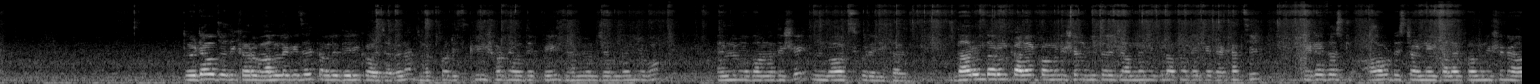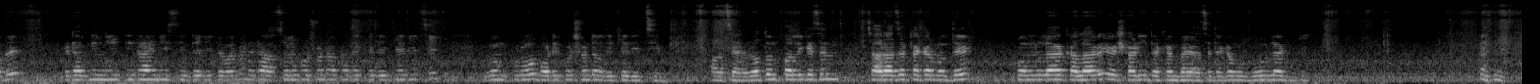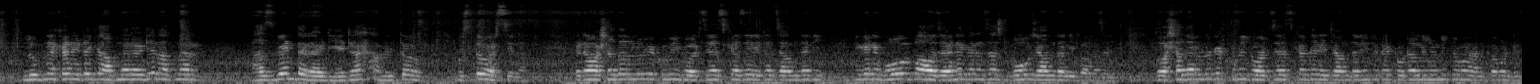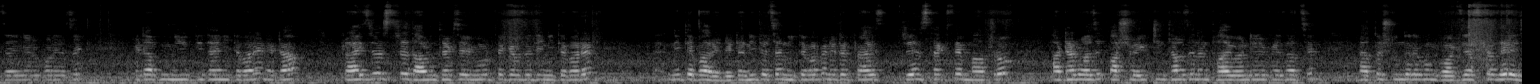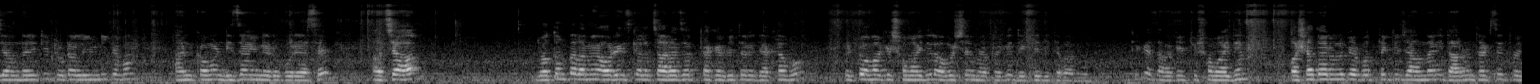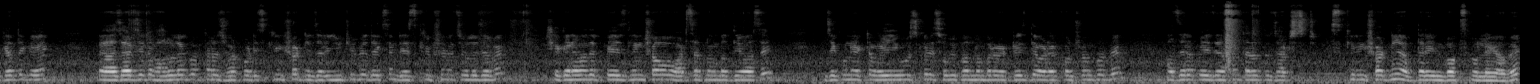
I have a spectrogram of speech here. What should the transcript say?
তো এটাও যদি কারও ভালো লেগে যায়, তাহলে দেরি করা যাবে না। ঝটপট স্ক্রিনশট আমাদের পেজ হ্যান্ডলুম জামদানি এবং হ্যান্ডলুম বাংলাদেশে ইনবক্স করে দিতে হবে। দারুণ দারুণ কালার কম্বিনেশনের ভিতরে জামদানিগুলো আপনাদেরকে দেখাচ্ছি। এটা জাস্ট আউটস্ট্যান্ডিং কালার কম্বিনেশনে হবে। এটা আপনি নির্দ্বিধায় নিশ্চিন্তে নিতে পারবেন। এটা আসলে পোর্শনটা আপনাদেরকে দেখিয়ে দিচ্ছি এবং পুরো বডি পোর্শনটাও দেখিয়ে দিচ্ছি। আচ্ছা রতন পাল লিখেছেন, চার হাজার টাকার মধ্যে কমলা কালারের শাড়ি দেখেন ভাই আছে দেখাবো, বউ লাগবে। লুবনা খান, এটা কি আপনার আইডিয়া না আপনার হাজব্যান্ডের আইডিয়া এটা আমি তো বুঝতে পারছি না। এটা অসাধারণ লোকে খুবই গর্জিয়াস কাজের, এটা জামদানি। এখানে বউ পাওয়া যায় না, এখানে জাস্ট বউ জামদানি পাওয়া যায়। তো অসাধারণ লোকে খুবই গর্জিয়াস কাজের এই জামদানিটা, এটা টোটাল ইউনিক এবং আনকমন ডিজাইনের উপরে আছে। এটা আপনি নির্দ্বিধায় নিতে পারেন, এটা প্রাইস রেঞ্জটা দারুণ থাকছে, এই মুহূর্তে কেউ যদি নিতে পারেন নিতে পারেন, এটা নিতে চান, নিতে পারবেন। এটার প্রাইস রেঞ্জ থাকছে মাত্র আঠারো হাজার পাঁচশো এইটিন থাউজেন্ড অ্যান্ড ফাইভ হান্ড্রেডে পেয়ে যাচ্ছেন। এত সুন্দর এবং গর্জিয়াস কাজের এই জামদানিটি টোটাল ইউনিক এবং আনকমন ডিজাইনের উপরে আছে। আচ্ছা যতন পাল, আমি অরেঞ্জ কালার চার হাজার টাকার ভিতরে দেখাবো। একটু আমাকে সময় দিলে অবশ্যই আমি আপনাকে দেখিয়ে দিতে পারব। ঠিক আছে? আমাকে একটু সময় দিন। অসাধারণ লোকের প্রত্যেকটি জামদানি দারুণ থাকছে। তো এখান থেকে যার যেটা ভালো লাগবে আপনারা ঝটপট স্ক্রিনশট নিয়ে যারা ইউটিউবে দেখছেন ডেসক্রিপশনে চলে যাবেন। সেখানে আমাদের পেজ লিঙ্ক সহ হোয়াটসঅ্যাপ নাম্বার দেওয়া আছে। যে কোনো একটা ওয়ে ইউজ করে ছবি ফোন নাম্বার অ্যাড্রেস দিয়ে অর্ডার কনফার্ম করবেন। আর যারা পেজে আছেন, তারা তো জাস্ট স্ক্রিনশট নিয়ে আপনারা ইনবক্স করলেই হবে।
